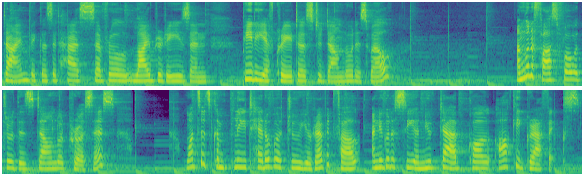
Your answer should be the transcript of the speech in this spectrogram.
time because it has several libraries and PDF creators to download as well. I'm going to fast forward through this download process. Once it's complete, head over to your Revit file and you're going to see a new tab called Archigraphics.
